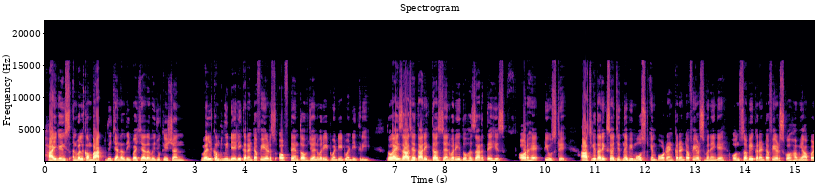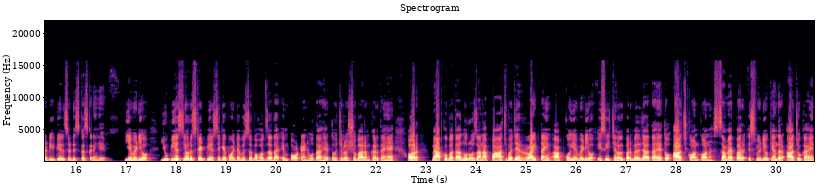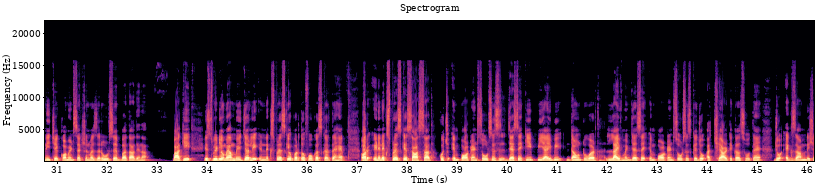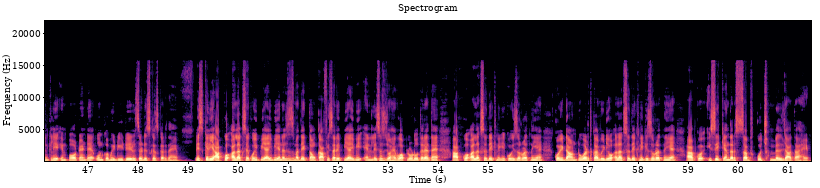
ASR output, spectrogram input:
Hi guys and welcome back to the channel Deepa Yadav education welcome to the daily current affairs of tenth of January 2023 तो guys आज है तारीख 10 जनवरी दो हज़ार तेईस और है ट्यूसडे आज की तारीख से जितने भी मोस्ट इंपॉर्टेंट करंट अफेयर्स बनेंगे, उन सभी करंट अफेयर्स को हम यहाँ पर डिटेल से डिस्कस करेंगे. ये वीडियो यूपीएससी और स्टेट पीएससी के पॉइंट ऑफ़ व्यू से बहुत ज़्यादा इंपॉर्टेंट होता है तो चलो शुभारंभ करते हैं। और मैं आपको बता दूँ, रोज़ाना पाँच बजे राइट टाइम आपको ये वीडियो इसी चैनल पर मिल जाता है। तो आज कौन कौन समय पर इस वीडियो के अंदर आ चुका है, नीचे कॉमेंट सेक्शन में ज़रूर से बता देना। बाकी इस वीडियो में हम मेजरली इंडियन एक्सप्रेस के ऊपर तो फोकस करते हैं और इंडियन एक्सप्रेस के साथ साथ कुछ इंपॉर्टेंट सोर्सेज जैसे कि PIB down to earth live mint जैसे इंपॉर्टेंट सोर्सेज के जो अच्छे आर्टिकल्स होते हैं, जो एग्जामिनेशन के लिए इंपॉर्टेंट है, उनको भी डिटेल से डिस्कस करते हैं। इसके लिए आपको अलग से कोई पी आई एनालिसिस मैं देखता हूँ, काफ़ी सारे पी आई एनालिसिस जो है वो अपलोड होते रहते हैं। आपको अलग से देखने की कोई ज़रूरत नहीं है, कोई डाउन टू अर्थ का वीडियो अलग से देखने की ज़रूरत नहीं है, आपको इसी के अंदर सब कुछ मिल जाता है।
